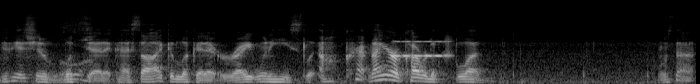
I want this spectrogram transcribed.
Maybe I should have looked at it, I saw I could look at it right when he slipped. Oh crap, now you're all covered with blood. What was that?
